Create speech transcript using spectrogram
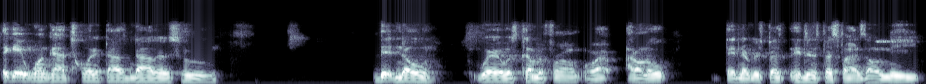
they gave one guy twenty thousand dollars who didn't know where it was coming from, or I, I don't know. They never spec- they didn't specify his own need.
